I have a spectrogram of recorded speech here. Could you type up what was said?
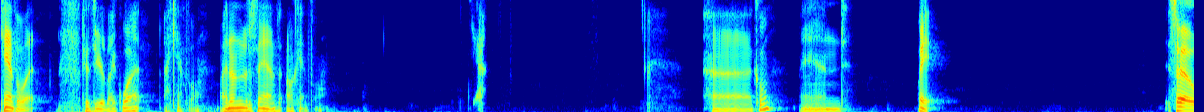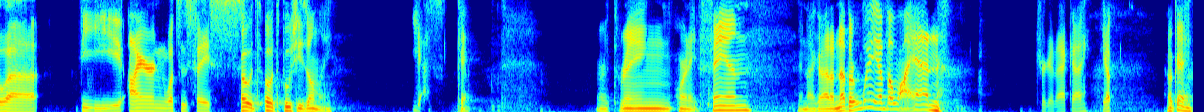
Cancel it, because you're like, what? I cancel. I don't understand. I'll cancel. Yeah. Uh, cool. And wait, So uh, the iron, what's his face? oh, it's oh, it's Bushi's only. yes. Earth ring, ornate fan, and I got another way of the lion. Trigger that guy. Yep. Okay,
